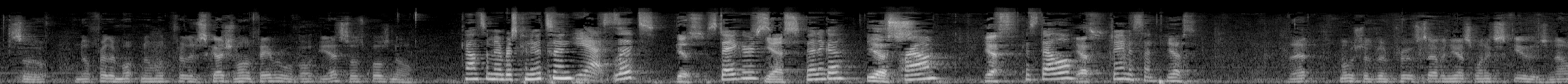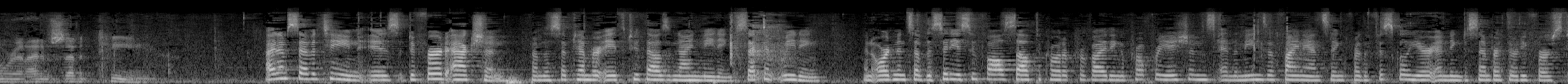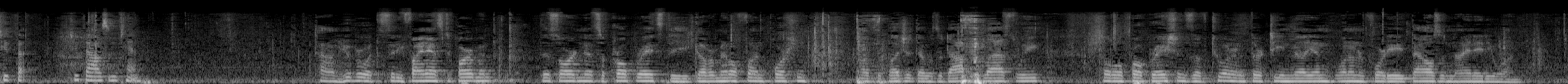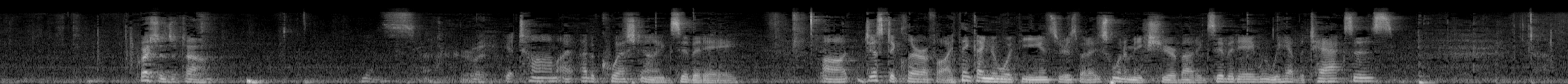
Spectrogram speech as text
So no further, mo- no more further discussion. All in favor will vote yes, those opposed, no. Council Councilmembers Knutson? Yes. Litz? Yes. Staggers? Yes. Beninga? Yes. Brown? Yes. Costello? Yes. Jamison? Yes. That motion has been approved, seven yes, one excused. Now we're at item 17. Item 17 is deferred action from the September 8th, 2009 meeting, second reading, An ordinance of the City of Sioux Falls, South Dakota, providing appropriations and the means of financing for the fiscal year ending December 31st, two thou- 2010. Tom Huber with the City Finance Department. This ordinance appropriates the governmental fund portion of the budget that was adopted last week. Total appropriations of 213,148,981. Questions of Tom? Yes. Ahead. Yeah, Tom, I I have a question on Exhibit A. Uh, Just to clarify, I think I know what the answer is, but I just want to make sure about Exhibit A, when we have the taxes,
